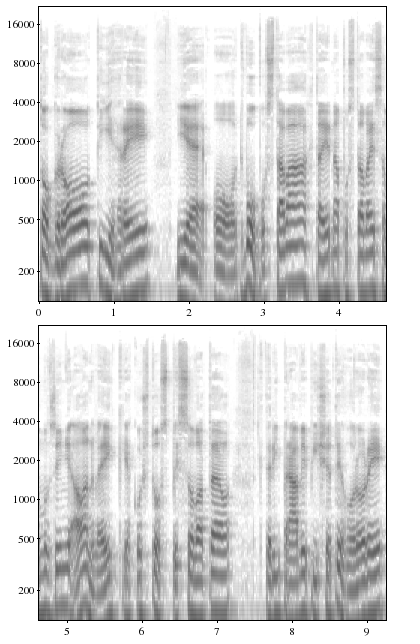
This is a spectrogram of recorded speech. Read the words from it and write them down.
to gro té hry je o dvou postavách. Ta jedna postava je samozřejmě Alan Wake, jakožto spisovatel, který právě píše ty horory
